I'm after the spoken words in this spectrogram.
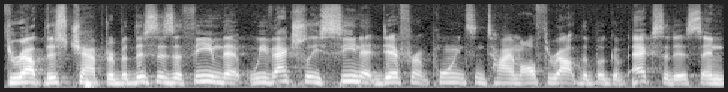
throughout this chapter, but this is a theme that we've actually seen at different points in time all throughout the book of Exodus. And,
